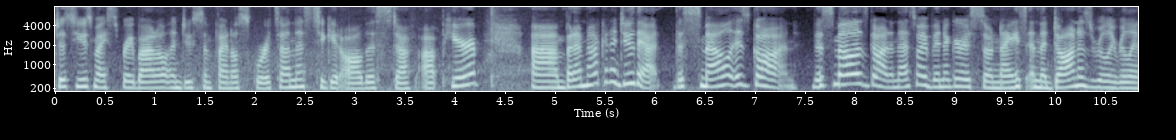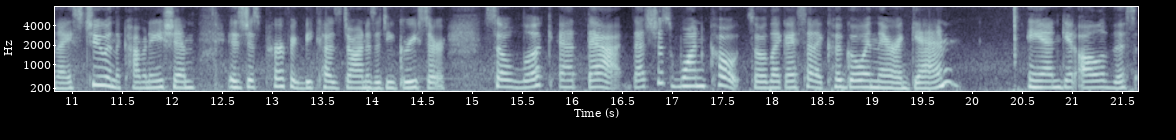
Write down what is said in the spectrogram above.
Just use my spray bottle and do some final squirts on this to get all this stuff up here. Um, but I'm not gonna do that. The smell is gone. The smell is gone. And that's why vinegar is so nice. And the Dawn is really really nice too. And the combination is just perfect because because Dawn is a degreaser. So look at that. That's just one coat. So like I said, I could go in there again and get all of this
